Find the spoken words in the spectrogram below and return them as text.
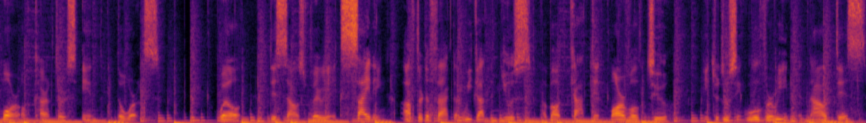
more of characters in the works. Well, this sounds very exciting after the fact that we got the news about Captain Marvel 2 introducing Wolverine and now this.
